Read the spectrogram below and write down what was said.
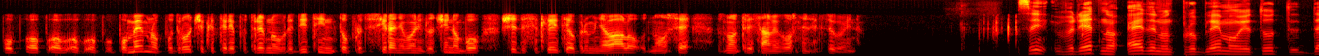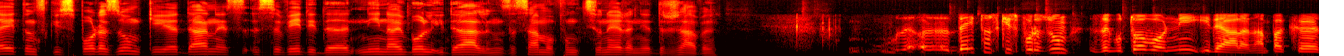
po, po, po, po, pomembno področje, katero je potrebno urediti in to procesiranje vojnih zločinov bo še desetletje obremenjevalo odnose znotraj same Bosne in Hercegovine. Sej, verjetno eden od problemov je tudi Daytonski sporazum, ki je danes se vidi, da ni najbolj idealen za samo funkcioniranje države. Dejtonski sporazum zagotovo ni idealen, ampak eh,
